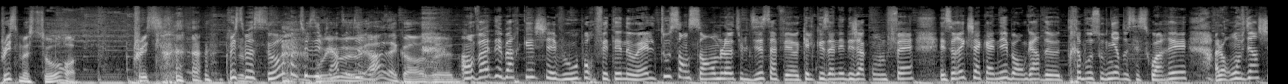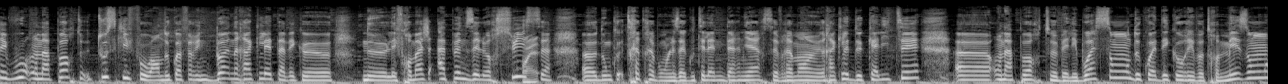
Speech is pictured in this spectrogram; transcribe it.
Christmas Tour. Chris. Christmas Tour, tu le dis oui, bien. oui, oui. Ah, d'accord. je- On va débarquer chez vous pour fêter Noël tous ensemble. Tu le disais, ça fait euh, quelques années déjà qu'on le fait. Et c'est vrai que chaque année, ben, on garde de très beaux souvenirs de ces soirées. Alors on vient chez vous, on apporte tout ce qu'il faut. hein, de quoi faire une bonne raclette avec euh, ne- les fromages Appenzeller suisse. Ouais. Euh, donc très très bon. On les a goûtés l'année dernière. C'est vraiment une raclette de qualité. Euh, on apporte ben, les boissons, de quoi décorer votre maison.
